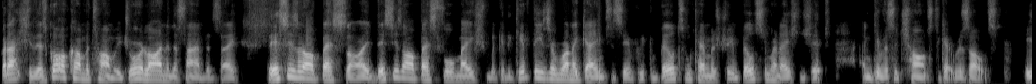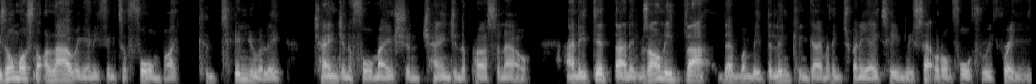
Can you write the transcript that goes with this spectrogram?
But actually, there's got to come a time we draw a line in the sand and say, this is our best side, this is our best formation. We're going to give these a run of games to see if we can build some chemistry, build some relationships, and give us a chance to get results. He's almost not allowing anything to form by continually changing the formation, changing the personnel. And he did that. It was only that then when we the Lincoln game, I think 2018, we settled on 4-3-3.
